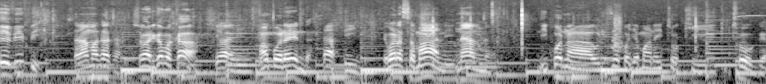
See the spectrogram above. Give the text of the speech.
Mzee vipi? Salama kaka. Shwari kama kaa. Shwari. Mambo yanaenda? Safi. Eh, bwana samani. Naam naam. Nilikuwa naulizia kwa jamaa anaitwa Ki- Kitoga.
